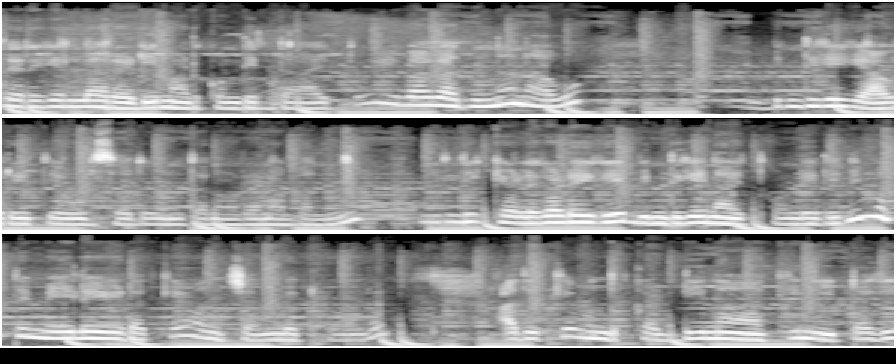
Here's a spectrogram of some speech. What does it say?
ಸೆರೆಗೆಲ್ಲ ರೆಡಿ ಮಾಡ್ಕೊಂಡಿದ್ದಾಯಿತು. ಇವಾಗ ಅದನ್ನು ನಾವು ಬಿಂದಿಗೆಗೆ ಯಾವ ರೀತಿ ಉಡಿಸೋದು ಅಂತ ನೋಡೋಣ ಬನ್ನಿ. ಇಲ್ಲಿ ಕೆಳಗಡೆಗೆ ಬಿಂದಿಗೆನ ಇಟ್ಕೊಂಡಿದ್ದೀನಿ ಮತ್ತು ಮೇಲೆ ಇಡೋಕ್ಕೆ ಒಂದು ಚೆಂದ ಇಟ್ಕೊಂಡು ಅದಕ್ಕೆ ಒಂದು ಕಡ್ಡಿನ ಹಾಕಿ ನೀಟಾಗಿ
